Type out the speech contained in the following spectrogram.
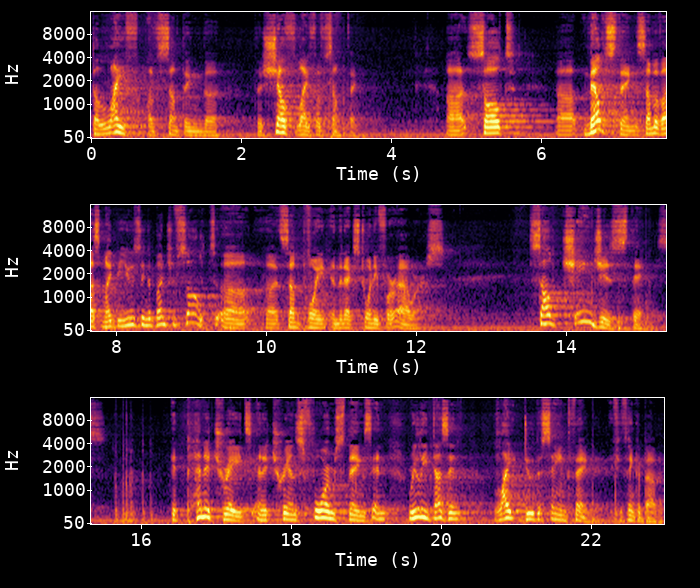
the life of something, the, the shelf life of something. Uh, salt uh, melts things. Some of us might be using a bunch of salt uh, at some point in the next 24 hours. Salt changes things. It penetrates and it transforms things and really doesn't light do the same thing, if you think about it.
